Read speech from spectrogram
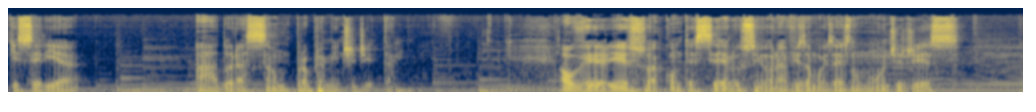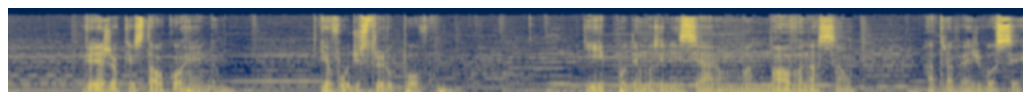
que seria a adoração propriamente dita. Ao ver isso acontecer, o Senhor avisa Moisés no monte e diz: Veja o que está ocorrendo. Eu vou destruir o povo. E podemos iniciar uma nova nação através de você.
